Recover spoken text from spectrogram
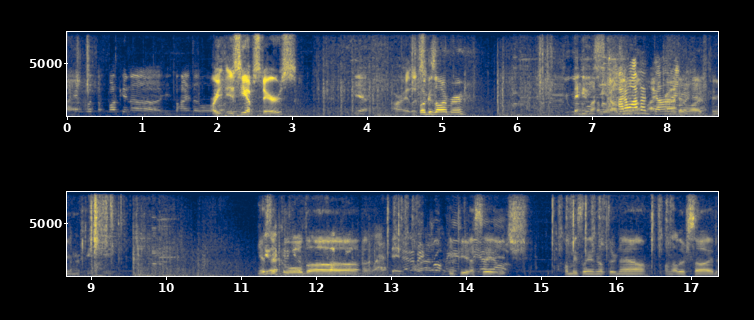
I hit with the fucking uh, he's behind the wall. Are you, is he upstairs? Yeah. All right, let's. Fuck his armor. Then I don't have a gun. right Got a there. live ping. He has Dude, a I could get gold uh, fucking weapon. All I have is a PPSH. Homie's landing up there now, on the other side.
